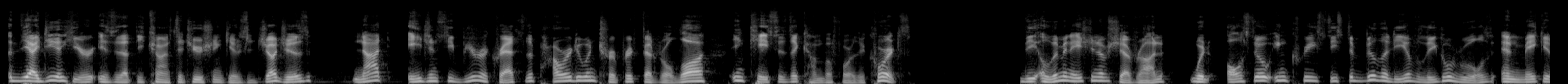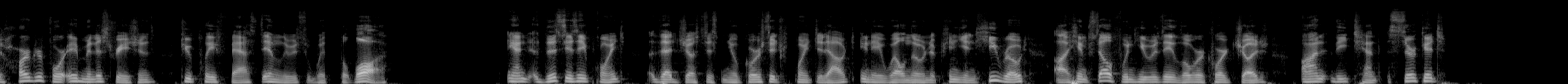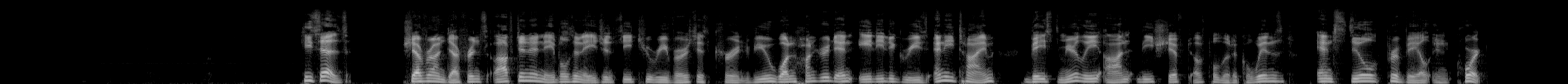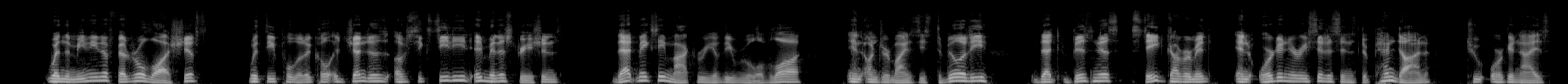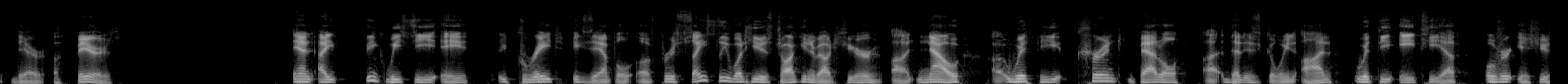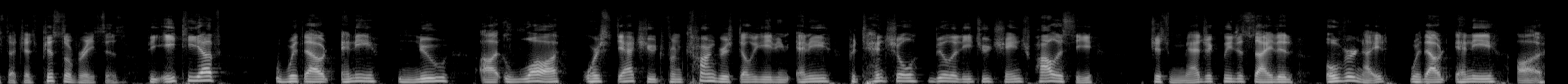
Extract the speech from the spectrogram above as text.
the idea here is that the Constitution gives judges, not agency bureaucrats, the power to interpret federal law in cases that come before the courts. The elimination of Chevron would also increase the stability of legal rules and make it harder for administrations to play fast and loose with the law. And this is a point that Justice Neil Gorsuch pointed out in a well known opinion he wrote uh, himself when he was a lower court judge on the 10th Circuit. He says Chevron deference often enables an agency to reverse its current view 180 degrees anytime based merely on the shift of political winds and still prevail in court. When the meaning of federal law shifts with the political agendas of succeeding administrations, that makes a mockery of the rule of law and undermines the stability that business, state government, and ordinary citizens depend on to organize their affairs. And I think we see a great example of precisely what he is talking about here uh, now uh, with the current battle uh, that is going on with the ATF over issues such as pistol braces. The ATF, without any new uh, law or statute from Congress delegating any potential ability to change policy, just magically decided overnight without any uh,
